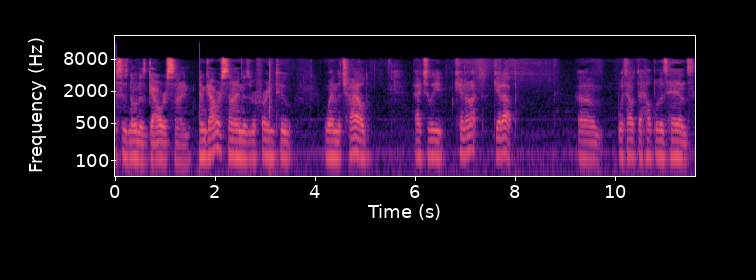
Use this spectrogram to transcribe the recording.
this is known as Gower sign. And Gower sign is referring to when the child actually cannot get up um, without the help of his hands.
